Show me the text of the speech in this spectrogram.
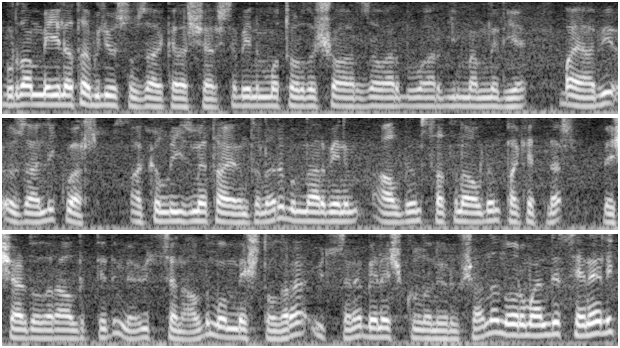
buradan mail atabiliyorsunuz arkadaşlar. İşte benim motorda şu arıza var, bu var bilmem ne diye. Bayağı bir özellik var. Akıllı hizmet ayrıntıları. Bunlar benim aldığım, satın aldığım paketler. 5'er dolara aldık dedim ya. 3 sene aldım. 15 dolara 3 sene beleş kullanıyorum şu anda. Normalde senelik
